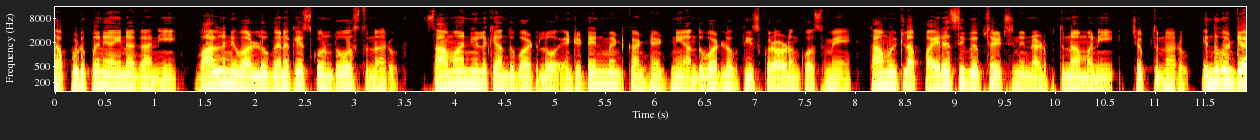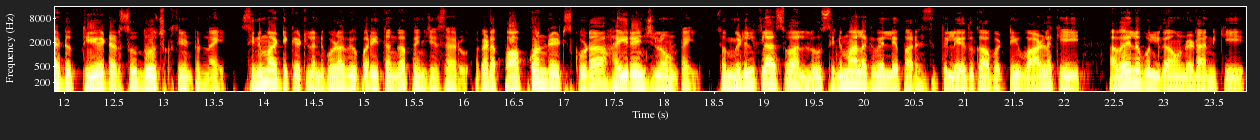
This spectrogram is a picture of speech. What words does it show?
తప్పుడు పని అయినా గానీ వాళ్ళని వాళ్ళు వెనకేసుకుంటూ వస్తున్నారు. సామాన్యులకి అందుబాటులో ఎంటర్టైన్మెంట్ కంటెంట్ని అందుబాటులోకి తీసుకురావడం కోసమే తాము ఇట్లా పైరసీ వెబ్సైట్స్ని నడుపుతున్నామని చెప్తున్నారు. ఎందుకంటే అటు థియేటర్స్ దోచుకు తింటున్నాయి. సినిమా టికెట్లను కూడా విపరీతంగా పెంచేశారు. అక్కడ పాప్కార్న్ రేట్స్ కూడా హై రేంజ్లో ఉంటాయి. సో మిడిల్ క్లాస్ వాళ్ళు సినిమాలకు వెళ్ళే పరిస్థితి లేదు కాబట్టి వాళ్ళకి అవైలబుల్గా ఉండడానికి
